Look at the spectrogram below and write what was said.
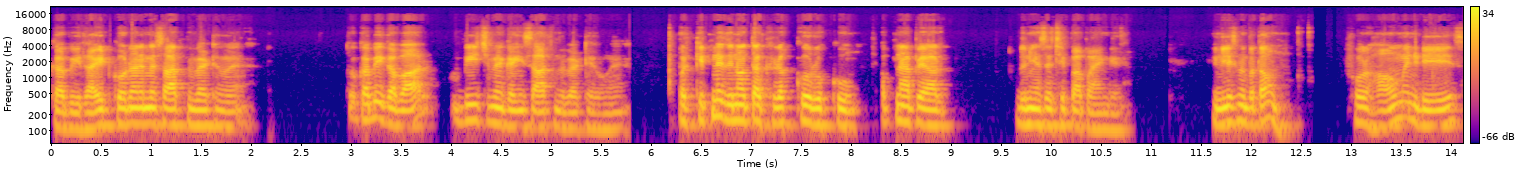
कभी राइट कॉर्नर में साथ में बैठे हुए हैं तो कभी कभार बीच में कहीं साथ में बैठे हुए हैं। पर कितने दिनों तक रक्कू रुक्कू अपना प्यार दुनिया से छिपा पाएँगे? इंग्लिश में बताऊँ? For how many days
